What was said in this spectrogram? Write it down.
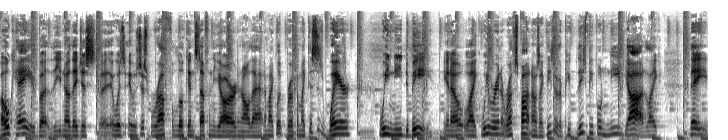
okay, but you know they just uh, it was it was just rough looking stuff in the yard and all that. I'm like, look, Brooke, I'm like, this is where we need to be. You know, like we were in a rough spot, and I was like, these are the people. These people need God. Like they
